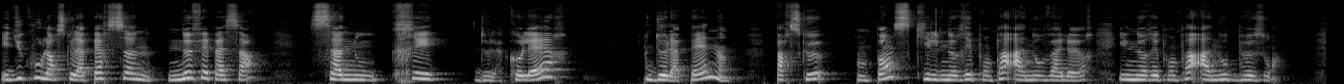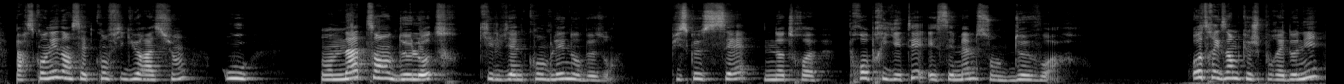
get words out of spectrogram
Et du coup, lorsque la personne ne fait pas ça, ça nous crée de la colère, de la peine, parce que on pense qu'il ne répond pas à nos valeurs, il ne répond pas à nos besoins. Parce qu'on est dans cette configuration où on attend de l'autre qu'il vienne combler nos besoins, puisque c'est notre propriété et c'est même son devoir. Autre exemple que je pourrais donner,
